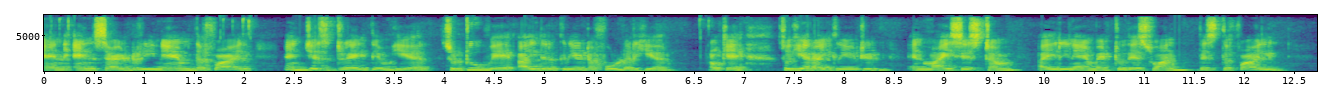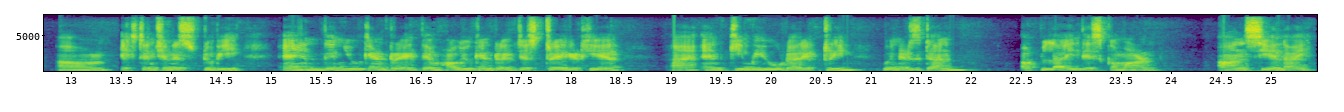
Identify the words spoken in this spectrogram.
and inside rename the file and just drag them here. So two way either create a folder here okay? So here I created in my system I rename it to this one this the file um, extension is to be and then you can drag them. How you can drag? Just drag it here uh, and QEMU directory when it's done apply this command on CLI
